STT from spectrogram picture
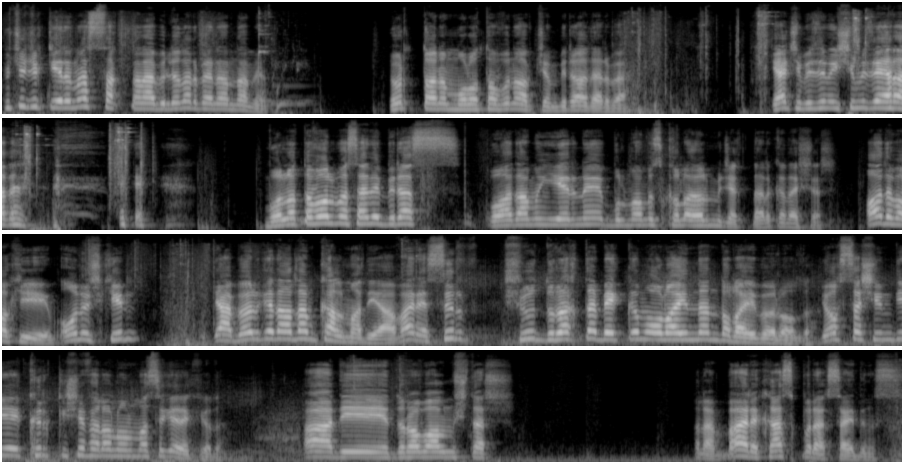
Küçücük yere nasıl saklanabiliyorlar ben anlamıyorum. Dört tane molotofu ne yapacağım birader be. Gerçi bizim işimize yaradı. Molotov olmasaydı biraz bu adamın yerini bulmamız kolay olmayacaktı arkadaşlar. Hadi bakayım 13 kill. Ya bölgede adam kalmadı ya var ya sırf şu durakta bekleme olayından dolayı böyle oldu. Yoksa şimdiye 40 kişi falan olması gerekiyordu. Hadi drop almışlar. Ulan bari kask bıraksaydınız.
